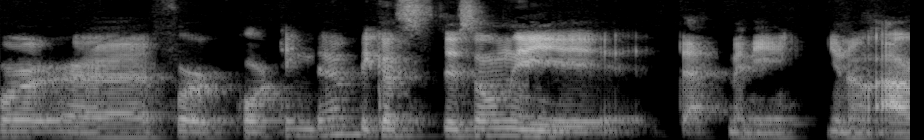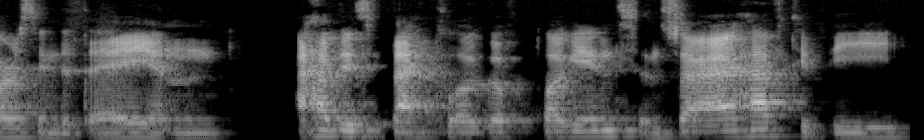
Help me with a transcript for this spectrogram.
for uh, for porting them because there's only that many you know hours in the day and I have this backlog of plugins and so I have to be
